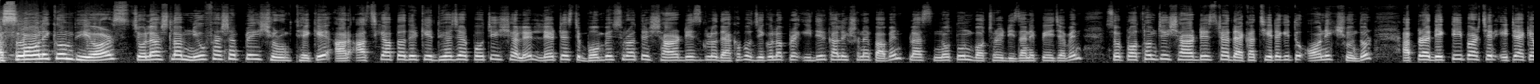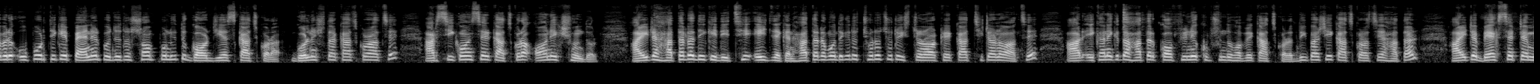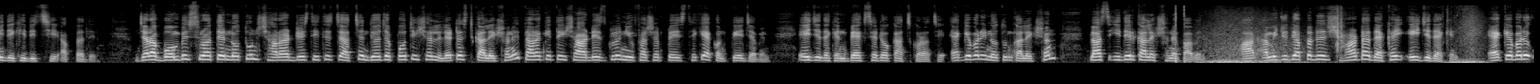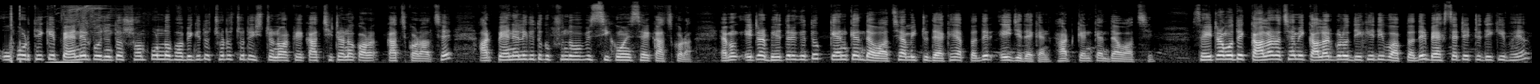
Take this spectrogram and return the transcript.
আসসালামু আলাইকুম ভিউয়ার্স, চলে আসলাম নিউ ফ্যাশন প্লে শোরুম থেকে। আর আজকে আপনাদেরকে দুই হাজার পঁচিশ সালের লেটেস্ট বোম্বে সুরাতের শার্ট ড্রেসগুলো দেখাবো, যেগুলো আপনারা ঈদের কালেকশনে পাবেন প্লাস নতুন বছরের ডিজাইনে পেয়ে যাবেন। সো প্রথম যে শার্ট ড্রেসটা দেখাচ্ছি, এটা কিন্তু অনেক সুন্দর। আপনারা দেখতেই পারছেন এটা একেবারে উপর থেকে প্যানেল পর্যন্ত সম্পূর্ণ কিন্তু গর্জিয়াস কাজ করা গোল্ডেন সুতার কাজ করা আছে, আর সিকোয়েন্সের কাজ করা অনেক সুন্দর। আর এটা হাতাটা দেখিয়ে দিচ্ছি, এই দেখেন, হাতাটার মধ্যে কিন্তু ছোট ছোট স্টোন ওয়ার্কের কাজ ছিটানো আছে, আর এখানে কিন্তু হাতার কফলিনে খুব সুন্দরভাবে কাজ করা, দুই পাশেই কাজ করা আছে হাতার। আর এটা ব্যাক সাইডটা আমি দেখিয়ে দিচ্ছি আপনাদের। যারা বোম্বে সুরাতের নতুন সারা ড্রেস দিতে চাচ্ছেন দু হাজার পঁচিশ সালের লেটেস্ট কালেকশনে তারা কিন্তু এই সারা ড্রেসগুলো নিউ ফ্যাশন প্লেস থেকে এখন পেয়ে যাবেন। এই যে দেখেন ব্যাক সাইডেও কাজ করা আছে। একেবারেই নতুন কালেকশন প্লাস ঈদের কালেকশনে পাবেন। আর আমি যদি আপনাদের শাড়িটা দেখাই, এই যে দেখেন, একেবারে উপর থেকে প্যানেল পর্যন্ত সম্পূর্ণভাবে কিন্তু ছোটো ছোটো স্টোন ওয়ার্কের কাজ ছিটানো করা, কাজ করা আছে। আর প্যানেলে কিন্তু খুব সুন্দরভাবে সিকোয়েন্সের কাজ করা। এবং এটার ভেতরে কিন্তু ক্যান ক্যান দেওয়া আছে। আমি একটু দেখাই আপনাদের। এই যে দেখেন হার্ড ক্যান ক্যান দেওয়া আছে। সো এটার মধ্যে কালার আছে। আমি কালারগুলো দেখিয়ে দিব আপনাদের ব্যাক সাইডে একটু দেখি ভাইয়া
